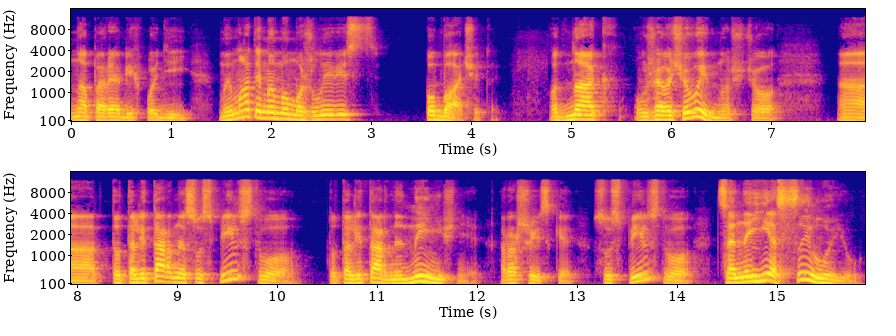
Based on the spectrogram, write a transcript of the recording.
на перебіг подій, ми матимемо можливість побачити. Однак, вже очевидно, що тоталітарне суспільство, тоталітарне нинішнє рашистське суспільство, це не є силою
